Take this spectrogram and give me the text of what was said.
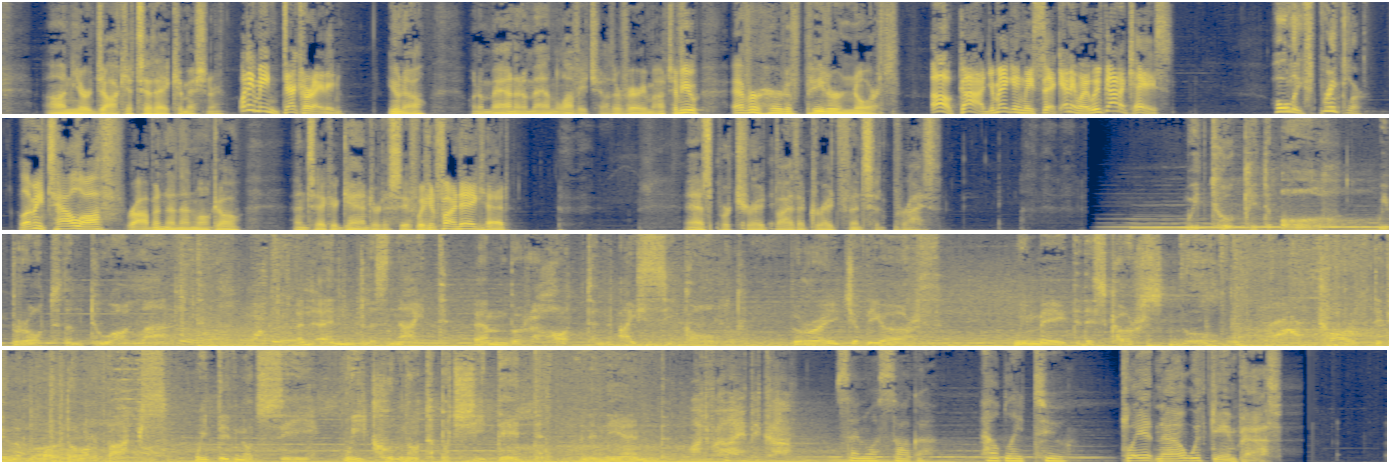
on your docket today, Commissioner? What do you mean decorating? You know, when a man and a man love each other very much. Have you ever heard of Peter North? Oh, God, you're making me sick. Anyway, we've got a case. Holy sprinkler! Let me towel off, Robin, and then we'll go and take a gander to see if we can find Egghead. As portrayed by the great Vincent Price. We took it all. We brought them to our land. An endless night, ember hot and icy cold. The rage of the earth. We made this curse. Carved it in the blood on our backs. We did not see. We could not, but she did. And in the end, What will I become? Senua's Saga. Hellblade 2. Play it now with Game Pass.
